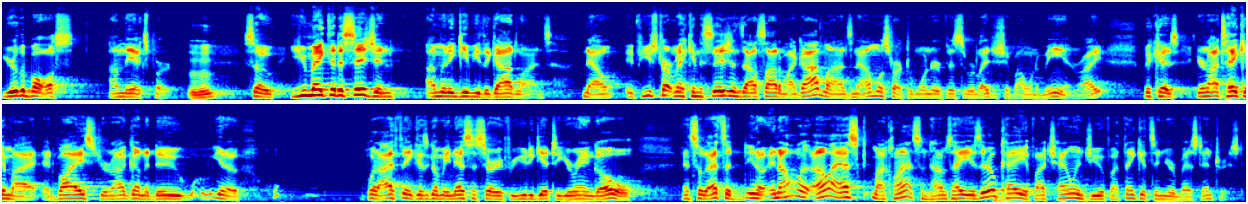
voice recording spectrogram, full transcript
you're the boss. I'm the expert. Mm-hmm. So you make the decision. I'm going to give you the guidelines. Now, if you start making decisions outside of my guidelines, now I'm going to start to wonder if this is a relationship I want to be in, right? Because you're not taking my advice. You're not going to do, you know, what I think is going to be necessary for you to get to your end goal. And so that's a, you know, and I'll, I'll ask my clients sometimes, hey, is it okay if I challenge you if I think it's in your best interest?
